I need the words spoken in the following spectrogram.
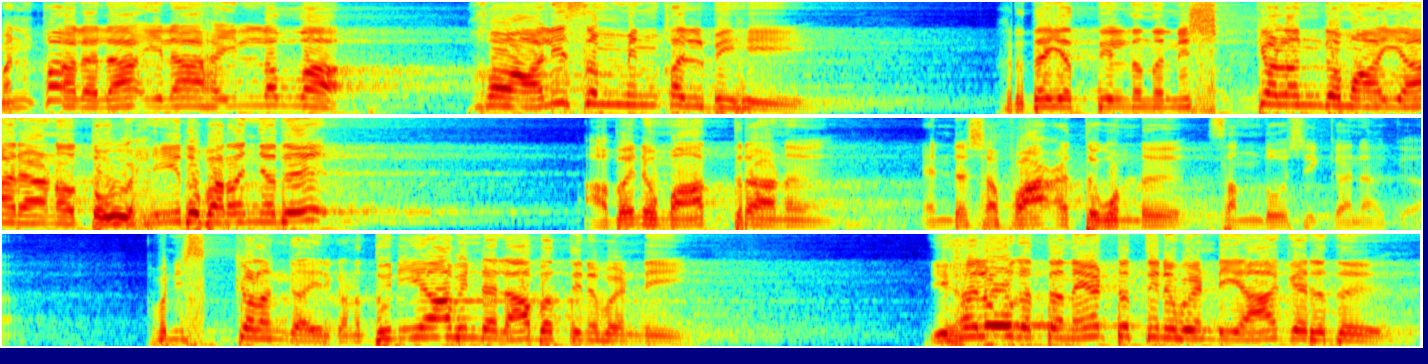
മൻ ഖാല ലാ ഇലാഹ ഇല്ലല്ലാഹ് ഖാലിസൻ മിൻ ഖൽബിഹി. ഹൃദയത്തിൽ നിന്ന് നിഷ്കളങ്കമായി ആരാണോ തൗഹീദ് പറഞ്ഞത്? അവനു മാത്രാണ് എന്റെ ഷഫാഅത്ത് കൊണ്ട് സന്തോഷിക്കാനാകുക. അപ്പൊ നിഷ്കളങ്കായിരിക്കണം. ദുനിയാവിന്റെ ലാഭത്തിന് വേണ്ടി ഇഹലോകത്തെ നേട്ടത്തിന് വേണ്ടി ആകരുത്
